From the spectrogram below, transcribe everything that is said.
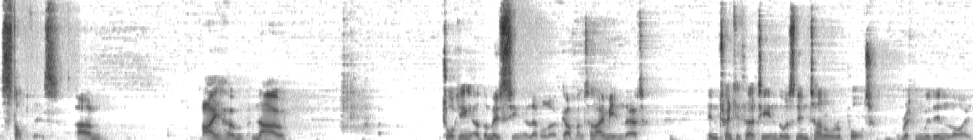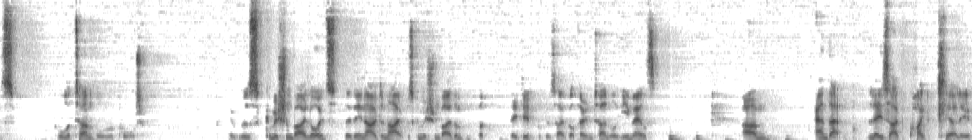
stop this. Um, I am now talking at the most senior level of government, and I mean that. In 2013, there was an internal report written within Lloyd's called the Turnbull Report. It was commissioned by Lloyd's, though they now deny it was commissioned by them, but they did because I've got their internal emails. Um, and that lays out quite clearly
